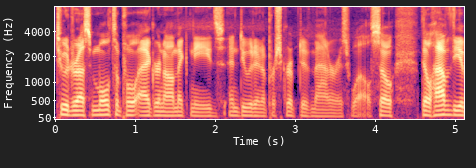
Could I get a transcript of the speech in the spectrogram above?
to address multiple agronomic needs and do it in a prescriptive manner as well. So they'll have the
